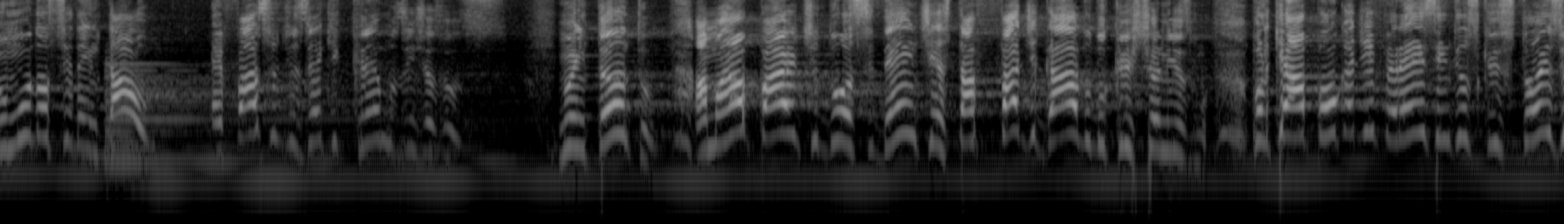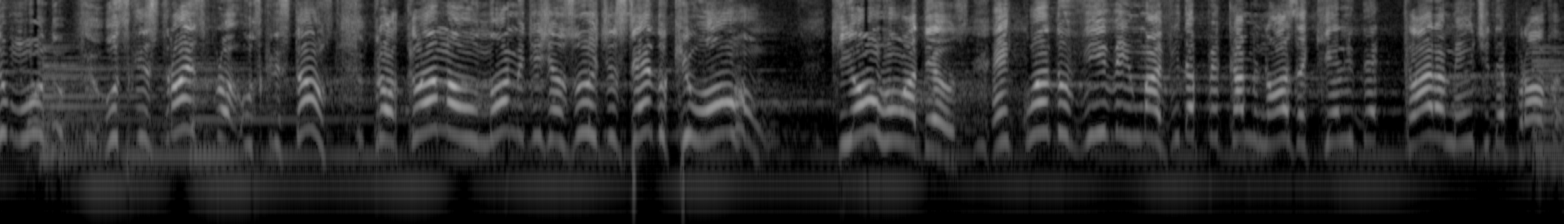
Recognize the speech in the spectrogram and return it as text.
no mundo ocidental, é fácil dizer que cremos em Jesus. No entanto, a maior parte do Ocidente está fadigado do cristianismo, porque há pouca diferença entre os cristãos e o mundo. Os cristãos, os cristãos proclamam o nome de Jesus dizendo que o honram, que honram a Deus, enquanto vivem uma vida pecaminosa que ele claramente deprova.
